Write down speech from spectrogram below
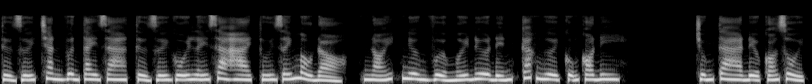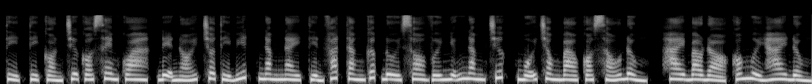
từ dưới chăn vươn tay ra, từ dưới gối lấy ra hai túi giấy màu đỏ, nói, nương vừa mới đưa đến, các ngươi cũng có đi. Chúng ta đều có rồi, tỷ tỷ còn chưa có xem qua, để nói cho tỷ biết năm nay tiền phát tăng gấp đôi so với những năm trước, mỗi trong bao có 6 đồng, hai bao đỏ có 12 đồng,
